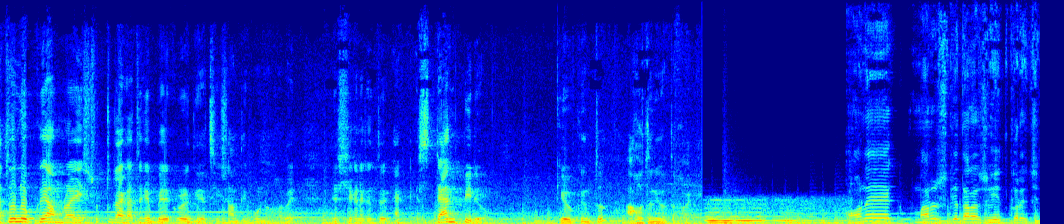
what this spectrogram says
এত লোককে আমরা এই ছোট্ট জায়গা থেকে বের করে দিয়েছি শান্তিপূর্ণভাবে সেখানে কিন্তু এক স্ট্যাম্পিডও কেউ কিন্তু আহত নিহত হয়। অনেক মানুষকে তারা শহীদ করেছে।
